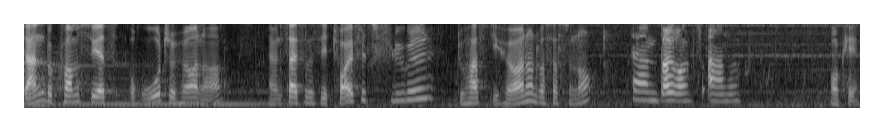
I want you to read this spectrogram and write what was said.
Dann bekommst du jetzt rote Hörner. Ähm, das heißt, du hast die Teufelsflügel, du hast die Hörner und was hast du noch? Ähm, Balrogs Arme. Okay.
